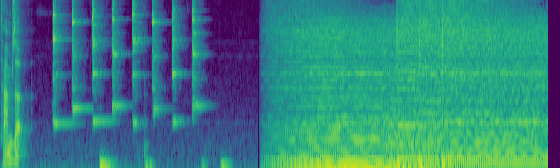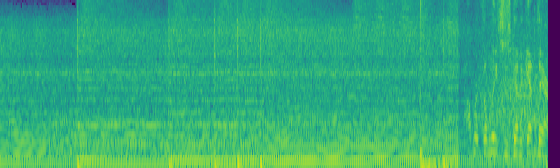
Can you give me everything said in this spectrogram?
Time's up. Is going to get there.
